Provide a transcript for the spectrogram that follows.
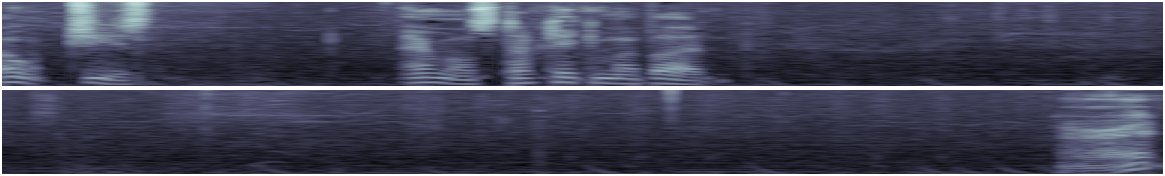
Oh, jeez. Emerl, stop kicking my butt. Alright.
